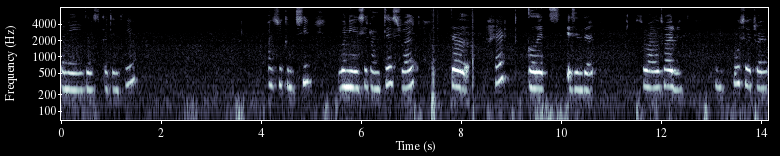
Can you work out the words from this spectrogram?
Let me just get in here. As you can see, when you sit on this, right, the head glitch isn't there. So I'll try with who should I try?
